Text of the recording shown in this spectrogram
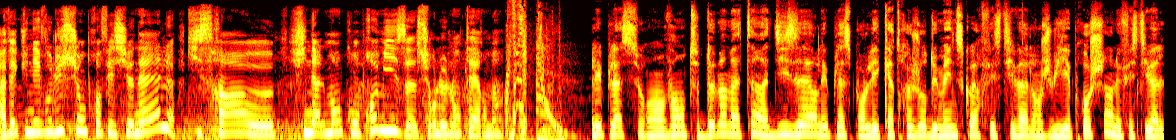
avec une évolution professionnelle qui sera euh, finalement compromise sur le long terme. Les places seront en vente demain matin à 10h. Les places pour les 4 jours du Main Square Festival en juillet prochain. Le festival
